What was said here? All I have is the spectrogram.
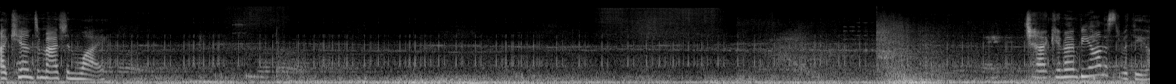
I can't imagine why. Chat, can I be honest with you?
